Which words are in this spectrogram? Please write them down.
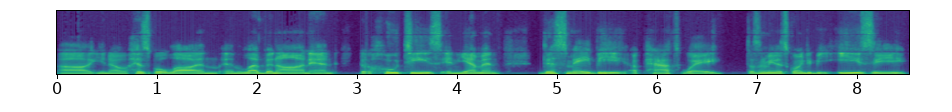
uh, you know Hezbollah in, in Lebanon and the Houthis in Yemen. This may be a pathway. Doesn't mean it's going to be easy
